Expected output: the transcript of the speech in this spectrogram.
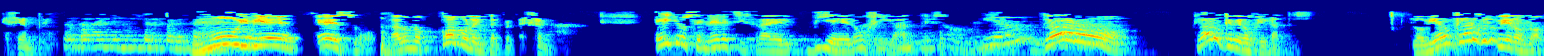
Ejemplo. Pero cada uno interpreta. Muy bien, eso. Cada uno, ¿cómo lo interpreta? Ejemplo. Ellos en Eretz Israel vieron gigantes. ¿Vieron? Claro, claro que vieron gigantes. ¿Lo vieron? Claro que lo vieron, ¿no?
